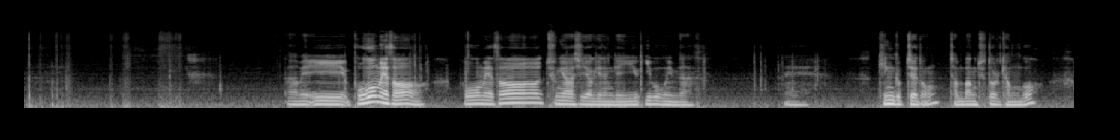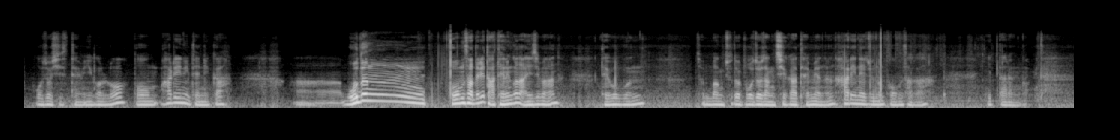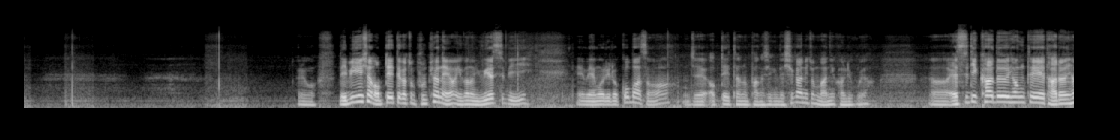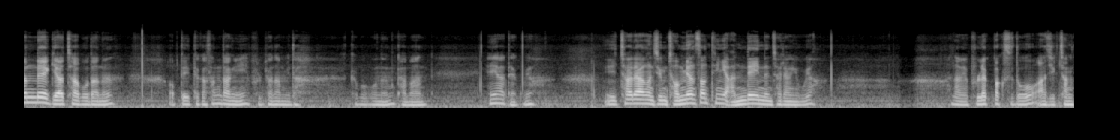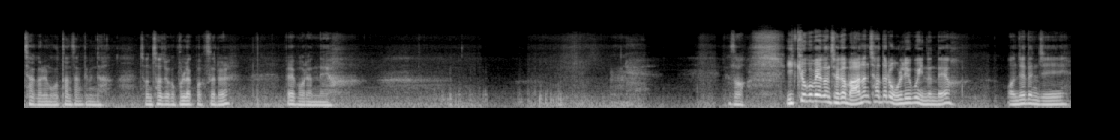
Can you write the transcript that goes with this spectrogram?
그 다음에 이 보험에서 보험에서 중요시 여기는 게이이 부분입니다. 네. 긴급 제동, 전방 추돌 경보, 보조 시스템 이걸로 보험 할인이 되니까 아, 모든 보험사들이 다 되는 건 아니지만 대부분 전방 추돌 보조 장치가 되면은 할인해 주는 보험사가 있다는 겁니다. 그리고 내비게이션 업데이트가 좀 불편해요. 이거는 USB 메모리로 꼽아서 이제 업데이트하는 방식인데 시간이 좀 많이 걸리고요. 어, SD 카드 형태의 다른 현대 기아차보다는 업데이트가 상당히 불편합니다. 그 부분은 감안해야 되고요. 이 차량은 지금 전면 썬팅이 안 돼 있는 차량이고요. 그다음에 블랙박스도 아직 장착을 못한 상태입니다. 전차주가 블랙박스를 빼버렸네요. 그래서 EQ900은 제가 많은 차들을 올리고 있는데요. 언제든지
